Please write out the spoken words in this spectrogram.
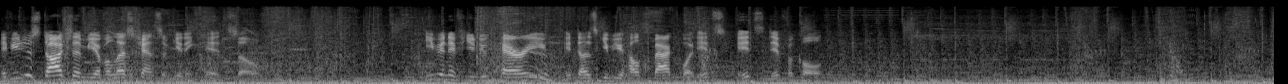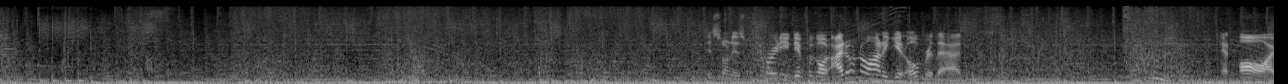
If you just dodge them, you have a less chance of getting hit, so... Even if you do parry, it does give you health back, but it's it's difficult. This one is pretty difficult. I don't know how to get over that. At all, I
